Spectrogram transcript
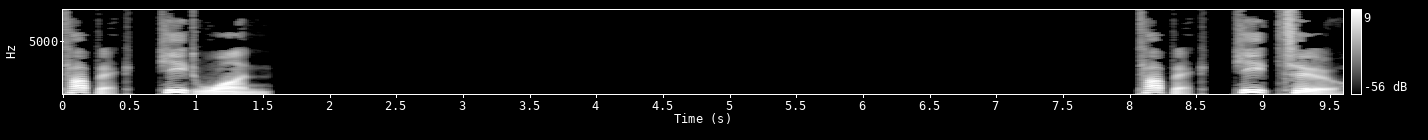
Topic. Heat 1 Topic. Heat 2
